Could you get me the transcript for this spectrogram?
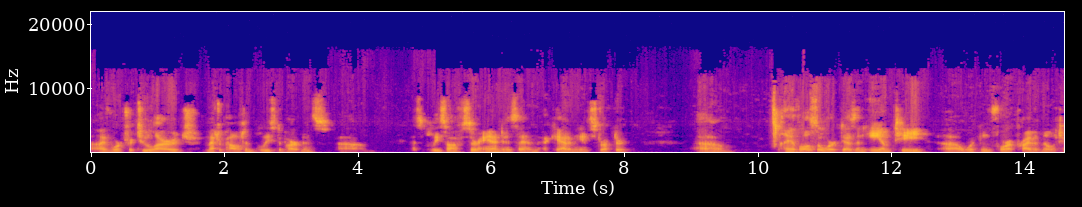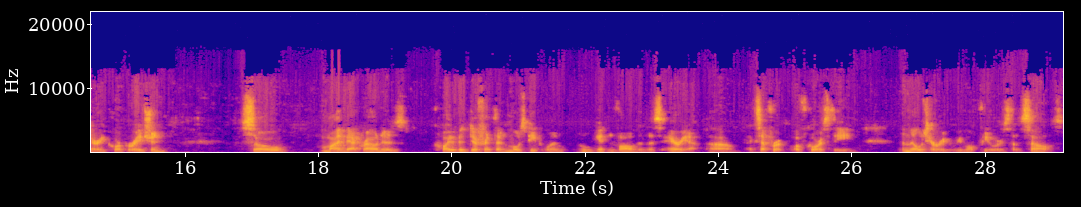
I've worked for two large metropolitan police departments, um, as a police officer and as an academy instructor. Um, I have also worked as an EMT, uh, working for a private military corporation. So my background is quite a bit different than most people in, who get involved in this area, um, except for, of course, the the military remote viewers themselves.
